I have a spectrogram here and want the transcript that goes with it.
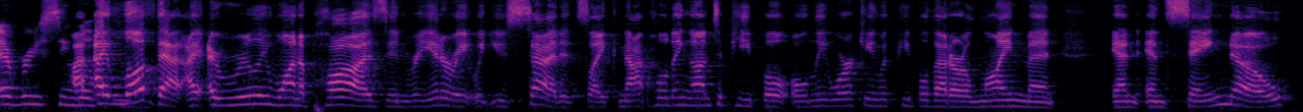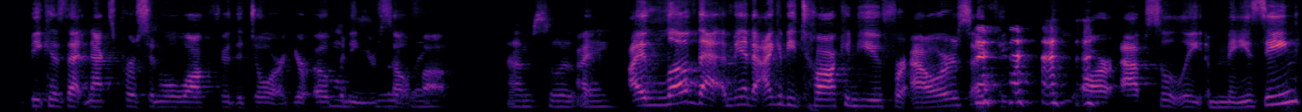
every single I, I love that. I, I really want to pause and reiterate what you said. It's like not holding on to people, only working with people that are alignment and and saying no because that next person will walk through the door. You're opening Absolutely. yourself up. Absolutely. I, I, love that. Amanda, I could be talking to you for hours. I think you are absolutely amazing.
